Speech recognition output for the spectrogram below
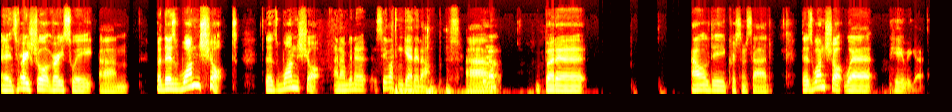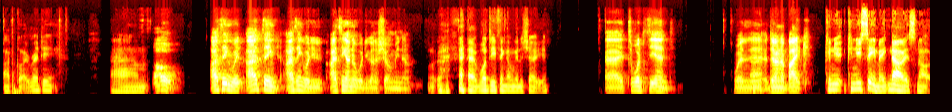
it's very short, very sweet, um, but there's one shot. There's one shot, and I'm gonna see if I can get it up. Um, But uh, Aldi Christmas ad. There's one shot where here we go. I've got it ready. Um, Oh, I think we, I think I think what you I think I know what you're gonna show me now. what do you think I'm going to show you? Uh, towards the end, when Uh, they're on a bike. Can you can you see me? No, it's not.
